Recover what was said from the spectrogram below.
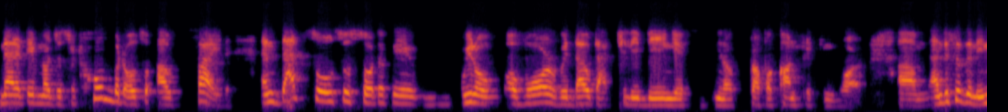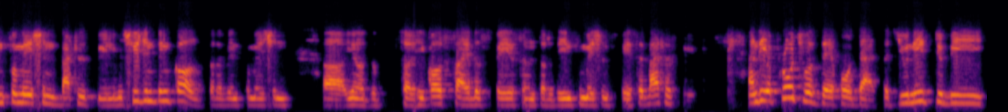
narrative not just at home but also outside, and that's also sort of a you know a war without actually being a you know proper conflicting war. Um, and this is an information battlefield, which Xi Jinping calls sort of information. Uh, you know, the, so he calls cyberspace and sort of the information space a battlefield. And the approach was therefore that that you need to be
